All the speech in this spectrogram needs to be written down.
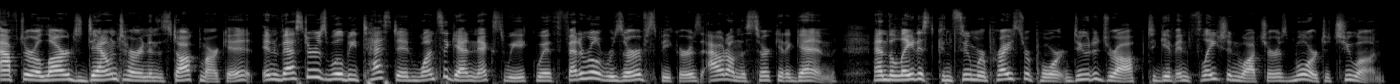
After a large downturn in the stock market, investors will be tested once again next week with Federal Reserve speakers out on the circuit again, and the latest consumer price report due to drop to give inflation watchers more to chew on.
